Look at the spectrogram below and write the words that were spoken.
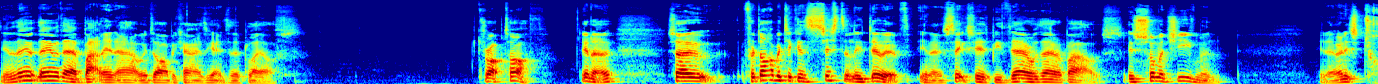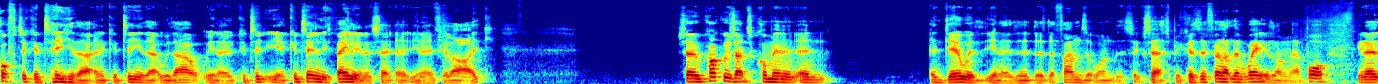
you know, they they were there battling out with Derby County to get into the playoffs. Dropped off, you know. So for Derby to consistently do it, you know, six years, be there or thereabouts, is some achievement. You know, and it's tough to continue that and continue that without, you know, continue, you know, continually failing, uh, you know, if you like. So Cocu's had to come in and, and and deal with you know the, the, the fans that want the success because they feel like they've waited long now. But you know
